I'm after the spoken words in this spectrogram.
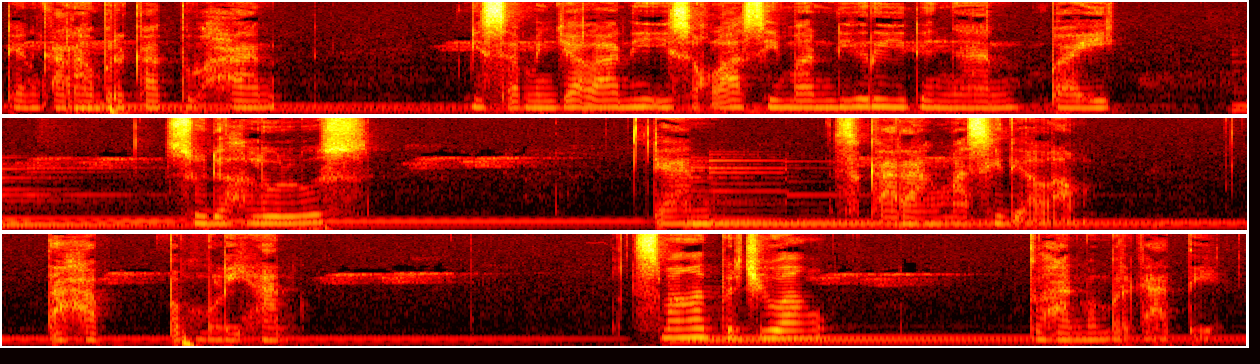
dan karena berkat Tuhan bisa menjalani isolasi mandiri dengan baik. Sudah lulus dan sekarang masih dalam tahap pemulihan. Semangat berjuang, Tuhan memberkati.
